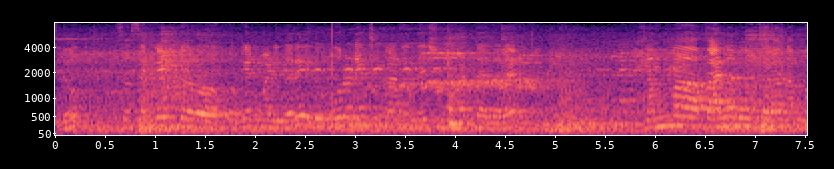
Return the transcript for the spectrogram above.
ನಟಿಸಿದ್ದು ಸೊ ಸೆಕೆಂಡ್ ಕೊಕೆಟ್ ಮಾಡಿದ್ದಾರೆ. ಇದು ಮೂರನೇ ಚಿತ್ರ ನಿರ್ದೇಶನ ಮಾಡ್ತಾ ಇದ್ದಾರೆ. ನಮ್ಮ ಬ್ಯಾನರ್ ಅವ್ರ ಥರ ನಮ್ಮ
